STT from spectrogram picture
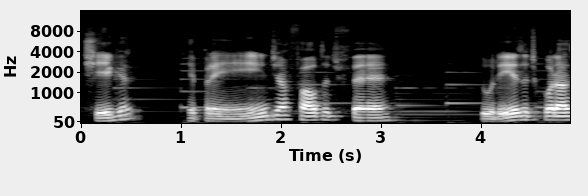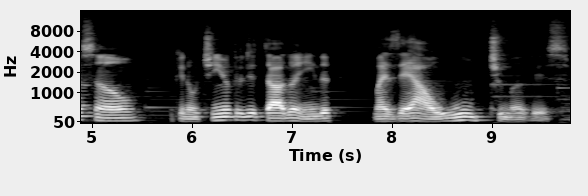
chega, repreende a falta de fé, dureza de coração, porque não tinham acreditado ainda, mas é a última vez.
